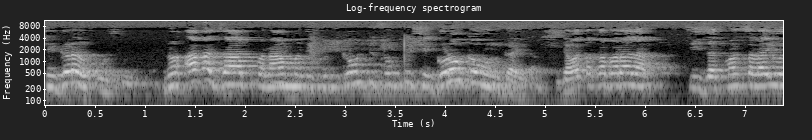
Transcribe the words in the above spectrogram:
شګړه وکړي نو هغه ذات په نام باندې کوي کوم چې څوک شګړو کوونکی دا جواب خبره ده عزت مند سړی و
